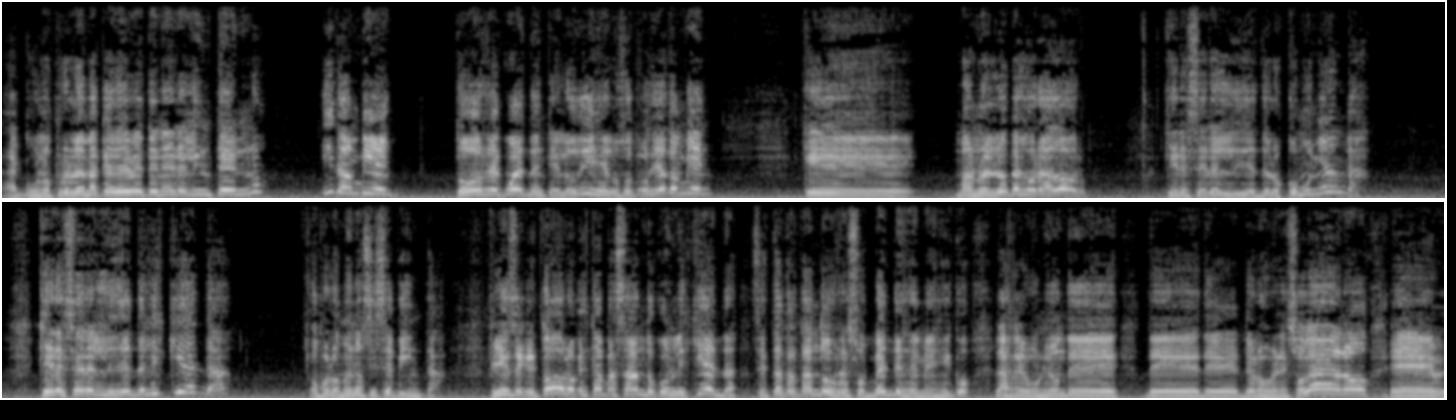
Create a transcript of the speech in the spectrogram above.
Algunos problemas que debe tener el interno. Y también, todos recuerden que lo dije los otros días también, que Manuel López Orador quiere ser el líder de los comuñangas. Quiere ser el líder de la izquierda. O por lo menos así se pinta. Fíjense que todo lo que está pasando con la izquierda se está tratando de resolver desde México. La reunión de, los venezolanos, eh,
